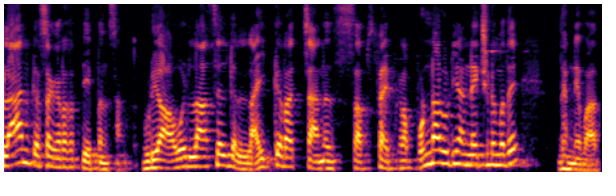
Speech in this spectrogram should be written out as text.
प्लॅन कसा करायचा ते पण सांगतो. व्हिडिओ आवडला असेल तर लाईक करा चॅनल सबस्क्राईब करा. पुन्हा व्हिडिओ नेक्स्ट व्हिडिओमध्ये धन्यवाद.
